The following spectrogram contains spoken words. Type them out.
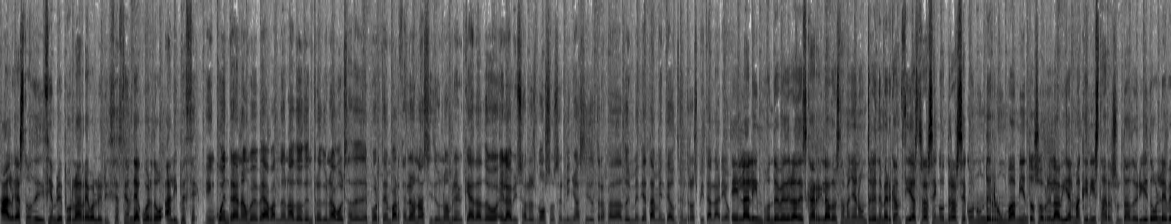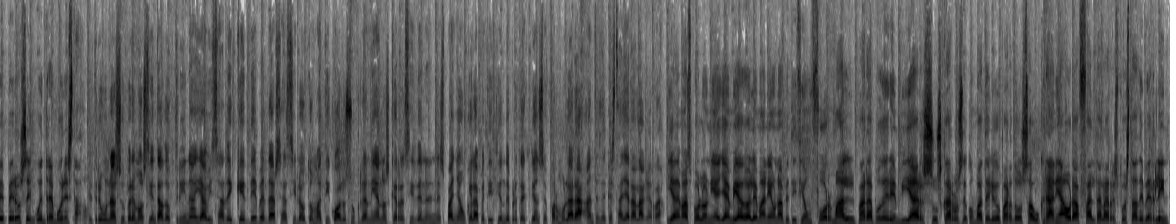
al gasto de diciembre por la revalorización de acuerdo al IPC. Encuentran a un bebé abandonado dentro de una bolsa de deporte en Barcelona. Ha sido un hombre el que ha dado el aviso a los mozos. El niño ha sido trasladado inmediatamente a un centro hospitalario. En la LIM Pontevedra ha descarrilado esta mañana un tren de mercancías tras encontrarse con un derrumbamiento sobre la vía. El maquinista ha resultado herido leve, pero se encuentra en buen estado. El Tribunal Supremo sienta doctrina y avisa de que debe darse asilo automático a los ucranianos que residen en España, aunque la petición de protección se formulara antes de que estallara la guerra. Y además Polonia ya ha enviado a Alemania una petición formal para poder enviar sus carros de combate Leopard 2 a Ucrania. Ahora falta la respuesta de Berlín.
